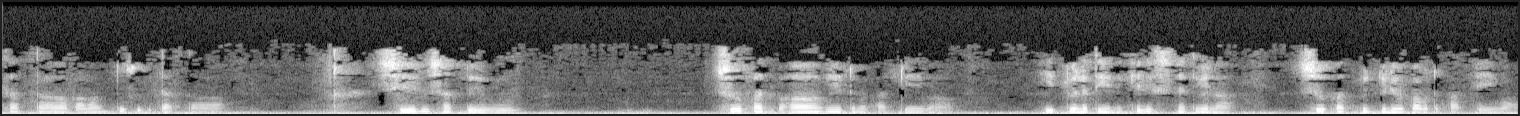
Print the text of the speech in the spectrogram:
සත්තා භවන්තු සුභිතත්තා ශීලු සත්වයෝ. සුවපත් භාවයටම පත්වේවා. හිත්වල තියෙන කෙලෙස් නැතිවෙලා සුවපත් පුද්ගලයෝ බවට පත්වේවා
